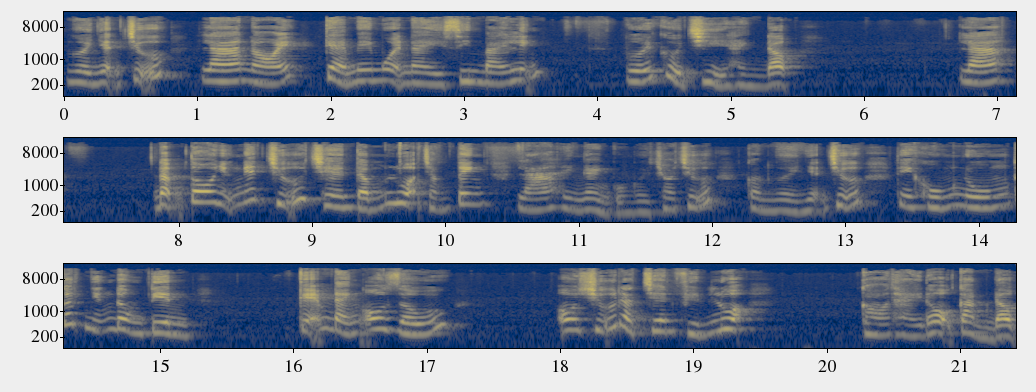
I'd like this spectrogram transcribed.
người nhận chữ là nói kẻ mê muội này xin bái lĩnh. Với cử chỉ hành động là đậm tô những nét chữ trên tấm lụa trắng tinh là hình ảnh của người cho chữ, còn người nhận chữ thì khúm núm cất những đồng tiền kẽm đánh ô dấu ô chữ đặt trên phiến lụa có thái độ cảm động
